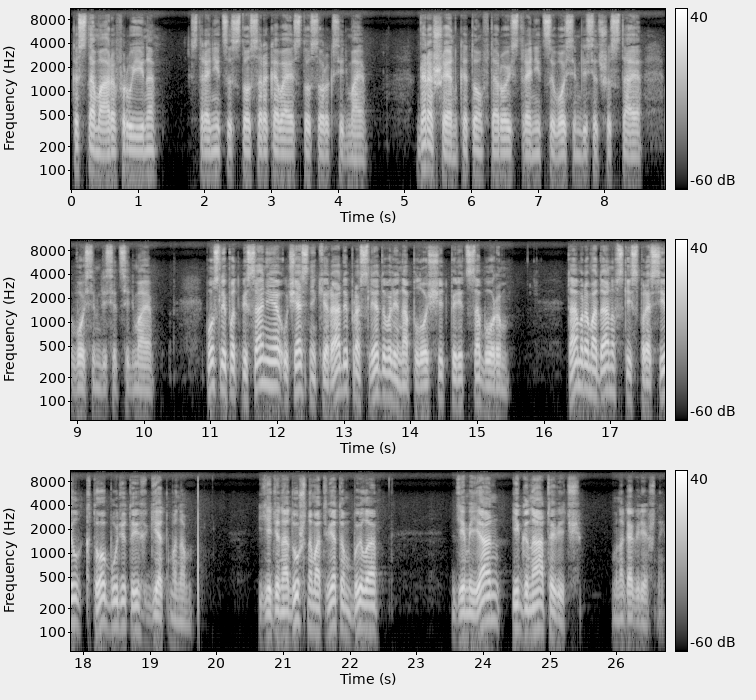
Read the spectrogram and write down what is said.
Костомаров, руина, страницы 140-147. Дорошенко, том 2, страницы 86-87. После подписания участники Рады проследовали на площадь перед собором. Там Рамадановский спросил, кто будет их гетманом. Единодушным ответом было «Демьян Игнатович, многогрешный».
